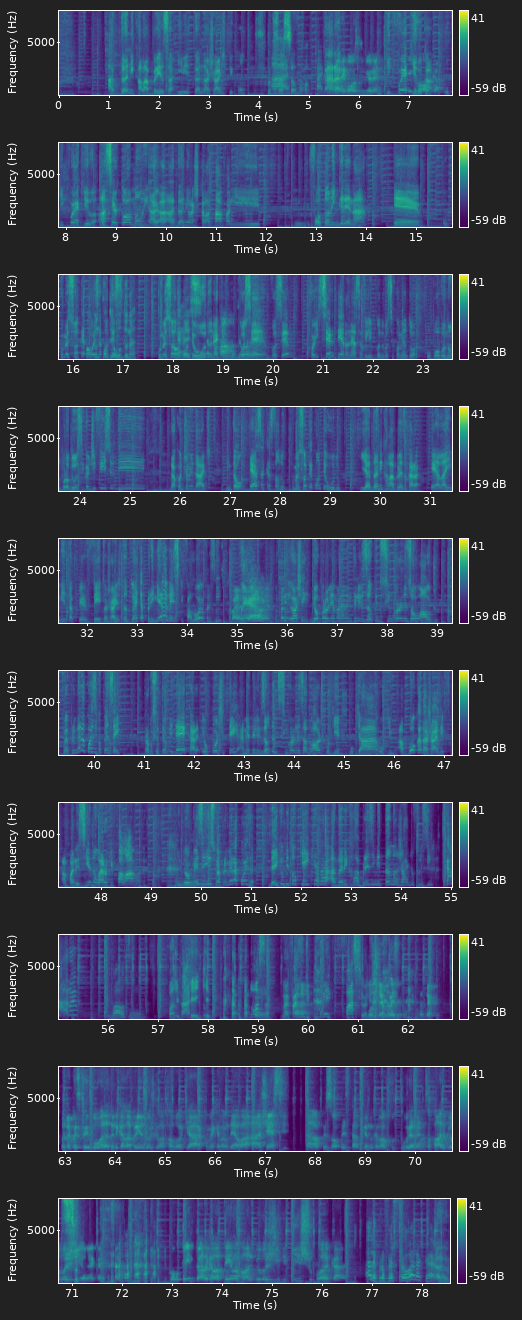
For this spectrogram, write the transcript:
A Dani Calabresa imitando a Jade Picon. Sensacional. Ah. Cara, Cara, é igualzinho, né? O que, que foi aquilo, Igual, cara? cara. O que, que foi aquilo? Acertou a mão, hein? A, a- a Dani, eu acho que ela tava ali hum, faltando engrenar. É, começou a ter coisa Faltando acontecendo. conteúdo, né? Começou a ter Talvez. conteúdo, né? Faltava que conteúdo, você, você foi certeiro nessa, Felipe, quando você comentou. O povo não produz, fica difícil de dar continuidade. Então, essa questão do. Começou a ter conteúdo. E a Dani Calabresa, cara, ela imita perfeito a Jade. Tanto é que a primeira vez que falou, eu falei assim. Parece Ué, que é né? Eu falei, eu achei, deu problema na minha televisão que sincronizou o áudio. Foi a primeira coisa que eu pensei. Pra você ter uma ideia, cara, eu cogitei a minha televisão ter sincronizado o áudio porque o que a, o que a boca da Jade aparecia não era o que falava. Então eu pensei isso, foi a primeira coisa. Daí que eu me toquei que era a Dani Calabresa imitando a Jade. Eu falei assim, cara, Igualzinho. fantástico. Fake. Nossa, mas faz um Ah. deepfake fácil ali. Outra coisa, outra, outra coisa que foi boa da Dani Calabresa, hoje que ela falou que a. Como é que é o nome dela? A Jessie. Ah, o pessoal pensa que tá ligando no canal Futura, né? Ela só fala de biologia, né, cara? Qualquer entrada que ela tem, ela fala de biologia, de bicho, porra, cara. Ela é professora, cara. Vive-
